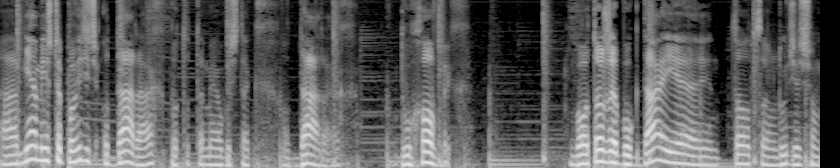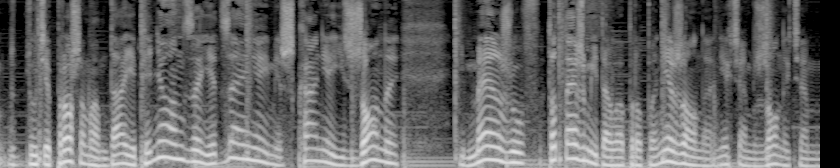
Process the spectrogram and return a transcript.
A miałem jeszcze powiedzieć o darach, bo to, to miało być tak o darach duchowych, bo to, że Bóg daje, to co ludzie, się, ludzie proszą, mam daje pieniądze, jedzenie i mieszkanie i żony i mężów, to też mi dała propos, nie żonę, nie chciałem żony, chciałem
